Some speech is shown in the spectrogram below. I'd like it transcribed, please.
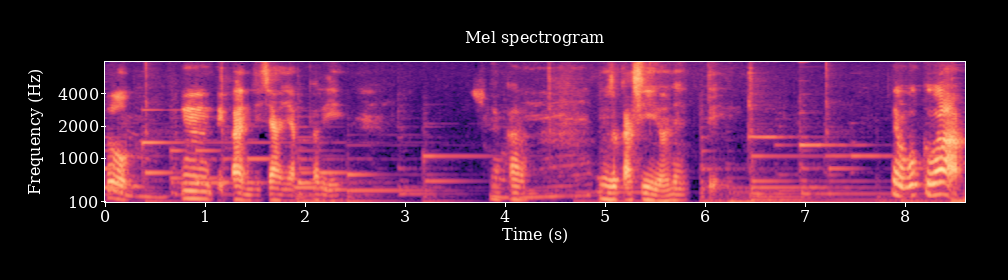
とうーんって感じじゃんやっぱり。だから難しいよねって。でも僕は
